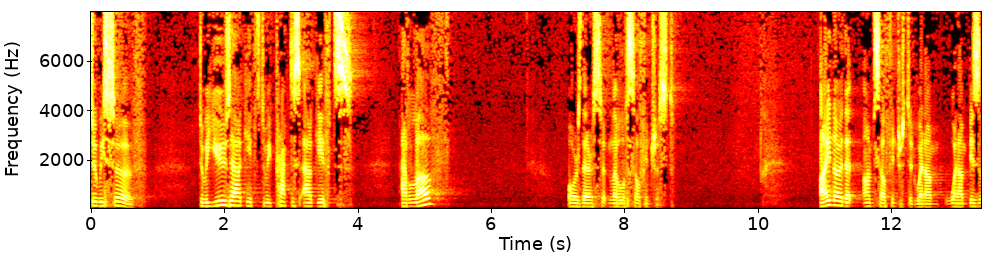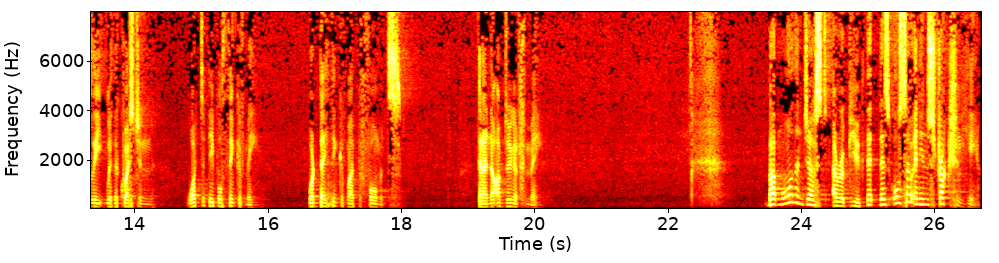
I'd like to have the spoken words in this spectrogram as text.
Do we serve? Do we use our gifts? Do we practice our gifts out of love? Or is there a certain level of self interest? I know that I'm self interested when I'm, when I'm busy with the question what do people think of me? What do they think of my performance? Then I know I'm doing it for me. But more than just a rebuke, there's also an instruction here.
